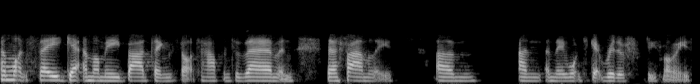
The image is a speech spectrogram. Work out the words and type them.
And once they get a mummy, bad things start to happen to them and their families. Um, and, and they want to get rid of these mummies.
